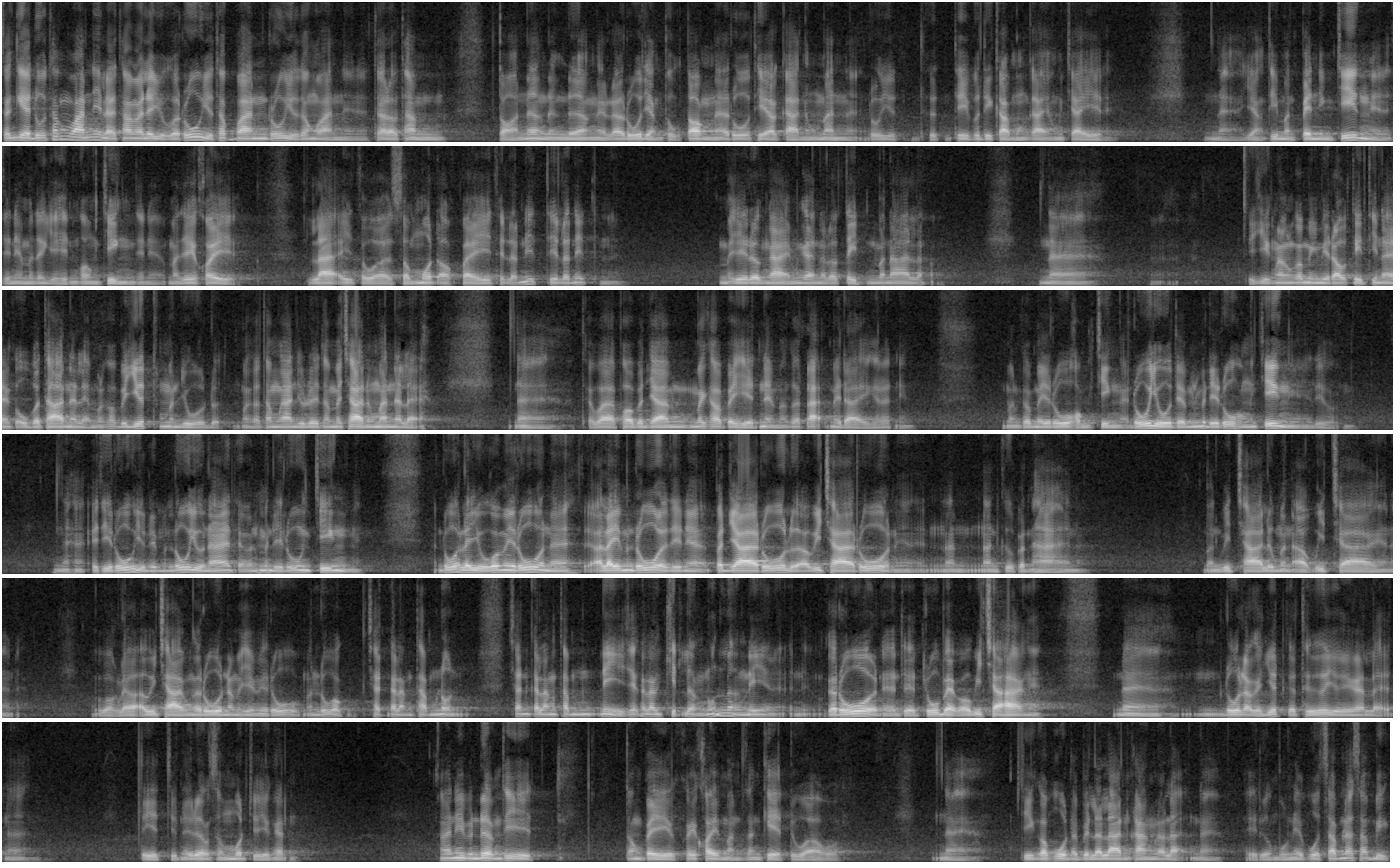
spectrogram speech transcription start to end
สังเกตดูทั้งวันนี่แหละทำอะไรอยู่ก็รู้อยู่ทั้งวัน รู้อยู่ทั้งวันเนี่ยถ้าเราทำต่อเนื่องเนืองๆเนี่ยแล้วรู้อย่างถูกต้องนะรู้ที่อาการของมันนะรู้อยู่ที่พฤติกรรมของกายของใจนะนะอย่างที่มันเป็นจริงๆเนี่ยทีนี้มันต้องจะเห็นของจริงทีนี้มันจะค่อยละไอตัวสมมติออกไปทีละนิดทีละนิดนะไม่ใช่เรื่องง่ายเหมือนกันนะเราติดมานานแล้วนะ ที่จริงแล้วมันก็ไม่มีเราติดที่ไหนก็อุปทานนั่นแหละมันก็ไปยึดของมันอยู่ มันก็ทำงานอยู่โดยธรรมชาติของมันนั่นแหละนะแต่ว่าพอปัญญาไม่เข้าไปเห็นเนี่ยมันก็ละไม่ได้แค่นั้นเองมันก็ไม่รู้ของจริงรู้อยู่แต่มันไม่ได้รู้ของจริงที่บอกนะฮะไอ้ที่รู้อยู่เนี่ยมันรู้อยู่นะ แต่มันไม่ได้รู้จริง รู้อะไรอยู่ก็ไม่รู้นะอะไรมันรู้ทีเนี้ยปัญญารู้หรืออวิชารู้เนี่ยนั่นนั่นคือปัญหานะมันวิชาหรือมันอวิชชาแค่นั้น บอกแล้วอวิชามันก็รู้นะไม่ใช่ไม่รู้ มันรู้ว่าฉันกำลังทำน่นฉันกำลังทำนี่ฉันกำลังคิดเรื่องนู้นเรื่องนี้ก็รู้แต่รู้แบบอวิชาไงนะรู้แล้วก็ยึดก็ถืออยู่อย่างนั้นแหละนะติดอยู่ในเรื่องสมมติอยู่อย่างนั้นอันนี้เป็นเรื่องที่ต้องไปค่อยๆหมั่นสังเกตดูเอานะจริงก็พูดมาเป็นละล้านครั้งแล้วแหละนะเรื่องพวกนี้พูดซ้ำแล้วซ้ำอีก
